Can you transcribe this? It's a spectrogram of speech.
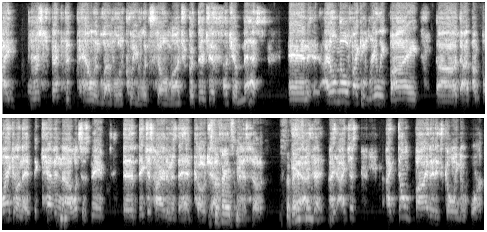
I respect the talent level of Cleveland so much, but they're just such a mess. And I don't know if I can really buy. Uh, I'm blanking on that. Kevin, uh, what's his name? The, they just hired him as the head coach Stefanski. of Minnesota. Stefanski. Yeah, I, I just I don't buy that it's going to work.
